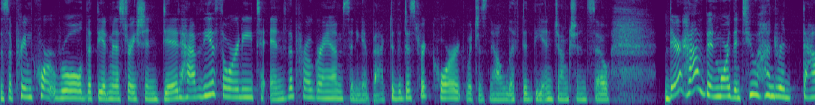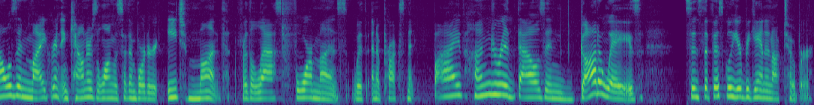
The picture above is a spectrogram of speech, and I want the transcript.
the Supreme Court ruled that the administration did have the authority to end the program, sending it back to the district court, which has now lifted the injunction. So there have been more than 200,000 migrant encounters along the southern border each month for the last four months, with an approximate 500,000 gotaways since the fiscal year began in October.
